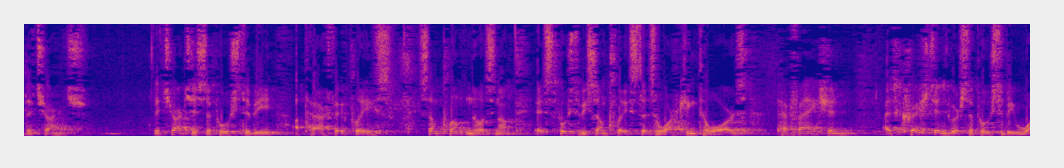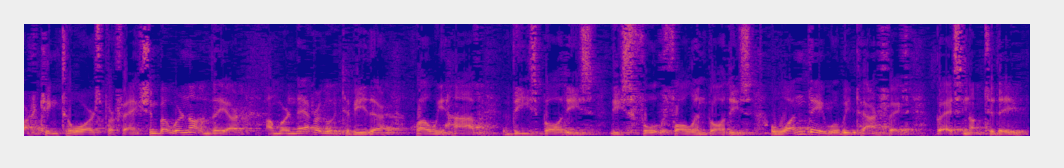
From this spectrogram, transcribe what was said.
the church. The church is supposed to be a perfect place. Some no, it's not. It's supposed to be some place that's working towards perfection. As Christians, we're supposed to be working towards perfection, but we're not there, and we're never going to be there while we have these bodies, these fallen bodies. One day we'll be perfect, but it's not today.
